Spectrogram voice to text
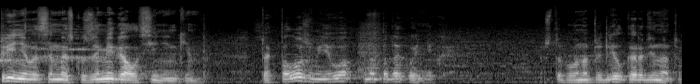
принял смс замигал синеньким. Так, положим его на подоконник, чтобы он определил координату.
